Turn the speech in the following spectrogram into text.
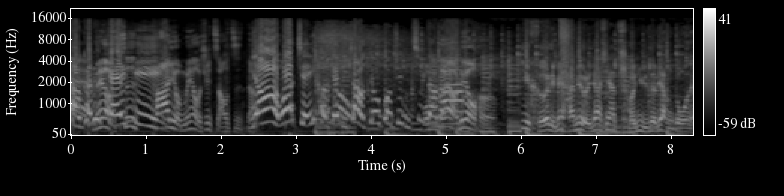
巧克力给你。他有没有去找子弹有，？我要捡一盒给你，叫我丢过去，你记得我们有？六盒，一盒里面还没有人家现在纯鱼的量多呢。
